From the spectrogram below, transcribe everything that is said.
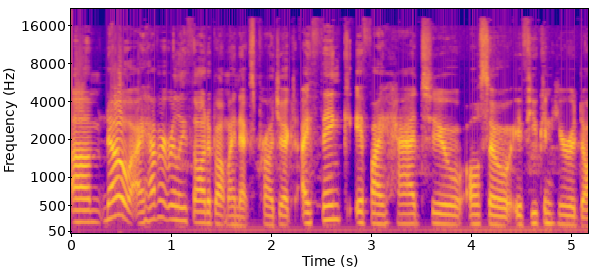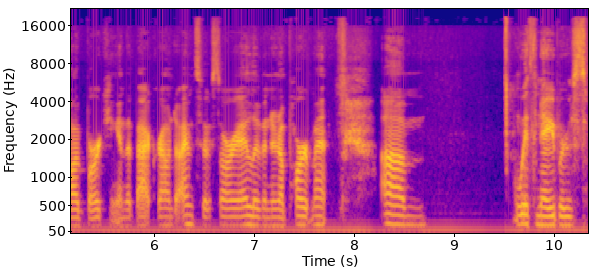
Um, no, I haven't really thought about my next project. I think if I had to, also, if you can hear a dog barking in the background, I'm so sorry. I live in an apartment um, with neighbors.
